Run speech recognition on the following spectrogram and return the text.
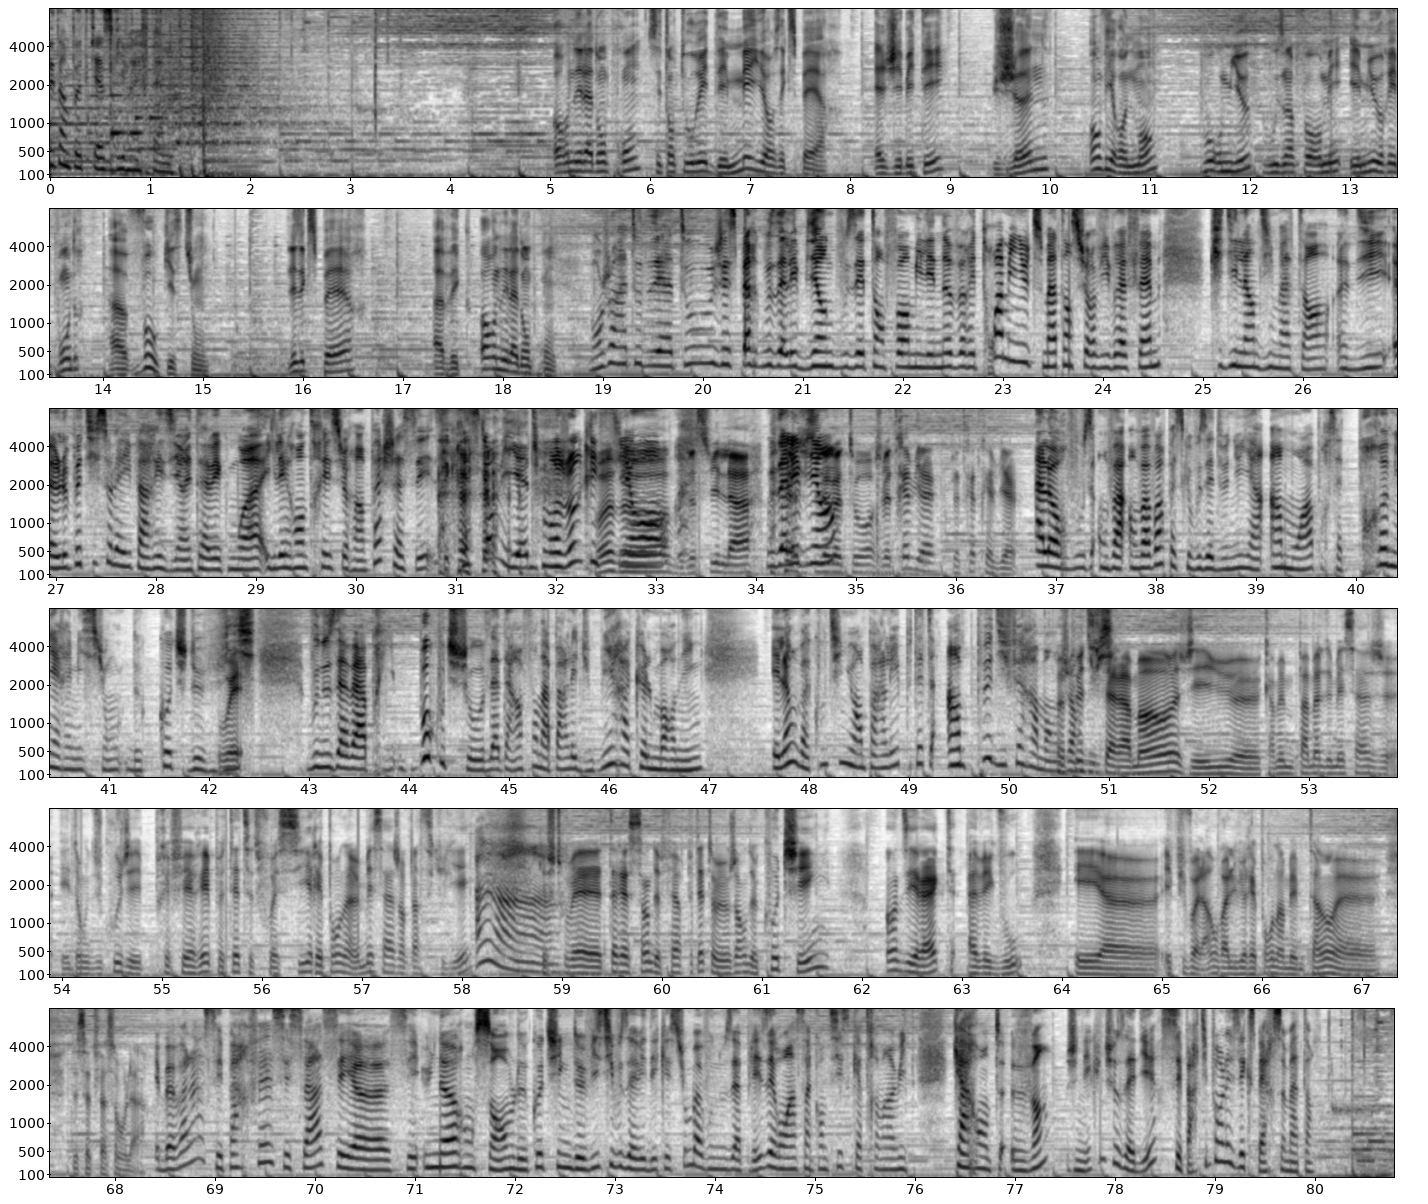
C'est un podcast Vivre FM. Ornella s'est entourée des meilleurs experts LGBT, jeunes, environnement, pour mieux vous informer et mieux répondre à vos questions. Les experts avec Ornella Dompron. Bonjour à toutes et à tous, j'espère que vous allez bien, que vous êtes en forme. Il est 9h03 minutes ce matin sur Vivre FM. Qui dit lundi matin dit euh, le petit soleil parisien est avec moi. Il est rentré sur un pas chassé. C'est Christian Villette. Bonjour Christian. Bonjour, je suis là. Vous allez Je bien suis de retour. Je vais très bien. Je vais très très bien. Alors, vous, on, va, on va voir parce que vous êtes venu il y a un mois pour cette première émission de coach de vie. Ouais. Vous nous avez appris beaucoup de choses. La dernière fois, on a parlé du Miracle Morning. Et là, on va continuer à en parler peut-être un peu différemment Un peu différemment, j'ai eu euh, quand même pas mal de messages et donc du coup j'ai préféré peut-être cette fois-ci répondre à un message en particulier Ah, que je trouvais intéressant de faire peut-être un genre de coaching en direct avec vous et, euh, et puis voilà, on va lui répondre en même temps euh, de cette façon-là. Et ben voilà, c'est parfait, c'est ça, c'est euh, c'est une heure ensemble de coaching de vie. Si vous avez des questions, bah, vous nous appelez 01 56 88 40 20. Je n'ai qu'une chose à dire, c'est parti pour les experts ce matin.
